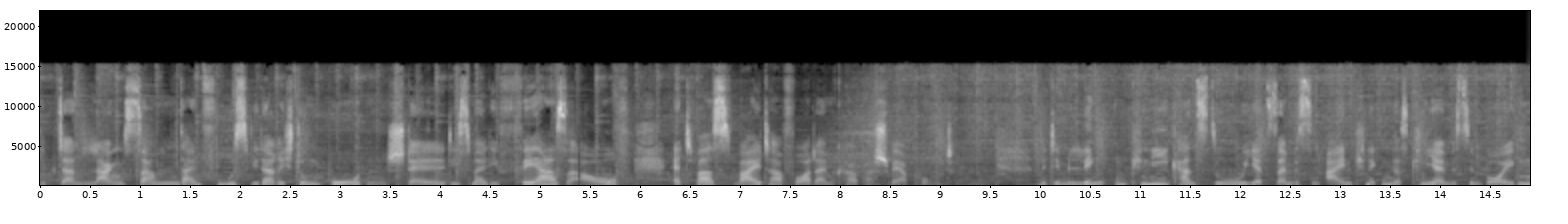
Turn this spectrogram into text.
Gib dann langsam deinen Fuß wieder Richtung Boden. Stell diesmal die Ferse auf, etwas weiter vor deinem Körperschwerpunkt. Mit dem linken Knie kannst du jetzt ein bisschen einknicken, das Knie ein bisschen beugen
